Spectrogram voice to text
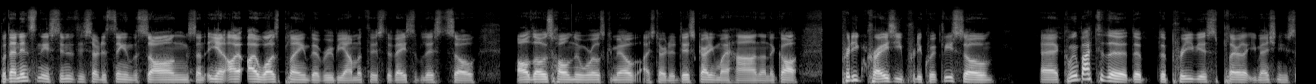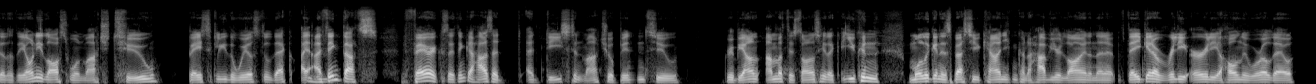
But then instantly, as soon as they started singing the songs, and yeah, I, I was playing the Ruby Amethyst evasive list, so all those whole new worlds came out. I started discarding my hand, and it got pretty crazy pretty quickly. So uh, coming back to the, the the previous player that you mentioned who said that they only lost one match to basically the wheel steel deck, I, I Mhm. think that's fair because I think it has a, a decent matchup into Ruby Amethyst. Honestly, like you can mulligan as best you can, you can kind of have your line, and then if they get a really early a whole new world out,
